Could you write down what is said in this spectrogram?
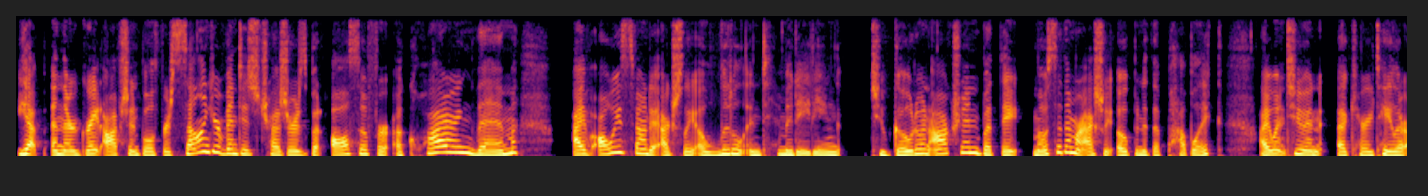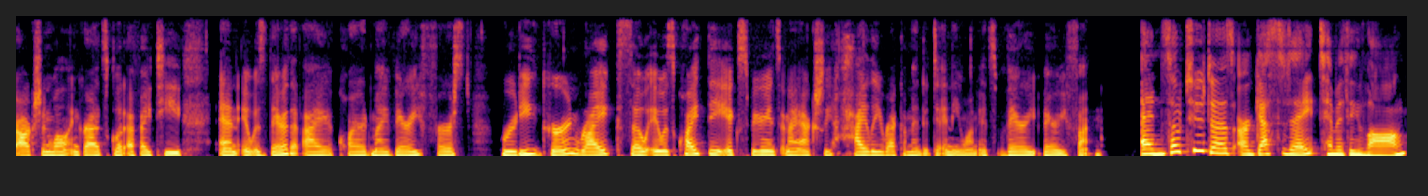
Yep. And they're a great option both for selling your vintage treasures, but also for acquiring them. I've always found it actually a little intimidating to go to an auction, but they most of them are actually open to the public. I went to an, a Kerry Taylor auction while in grad school at FIT, and it was there that I acquired my very first Rudy Gernreich. So it was quite the experience, and I actually highly recommend it to anyone. It's very, very fun. And so too does our guest today, Timothy Long.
